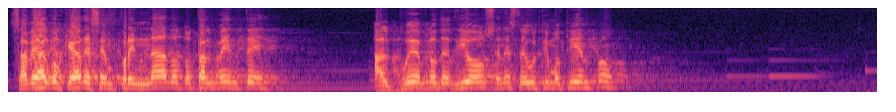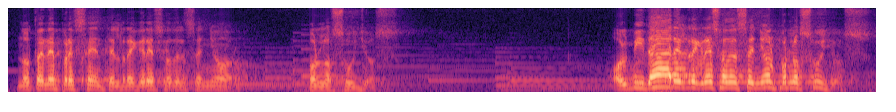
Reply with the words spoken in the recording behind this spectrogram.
¿Sabe algo que ha desenfrenado totalmente al pueblo de Dios en este último tiempo? No tener presente el regreso del Señor por los suyos. Olvidar el regreso del Señor por los suyos.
